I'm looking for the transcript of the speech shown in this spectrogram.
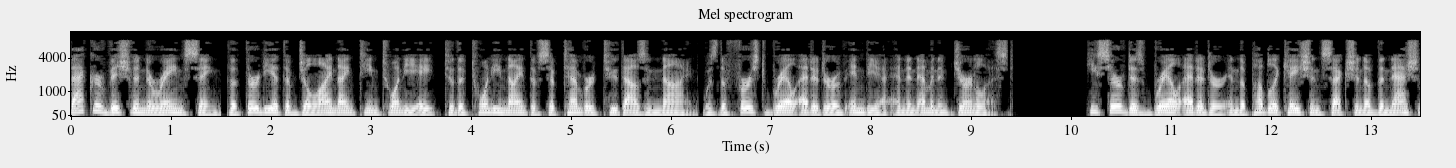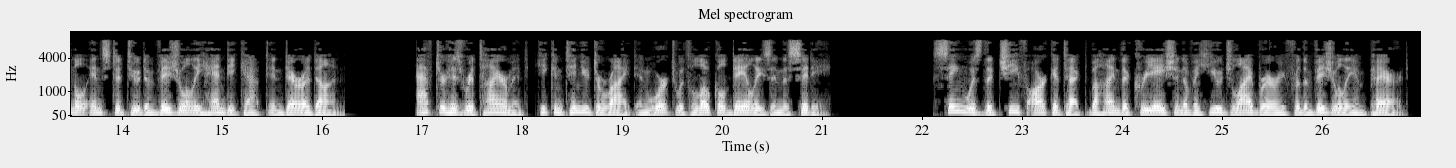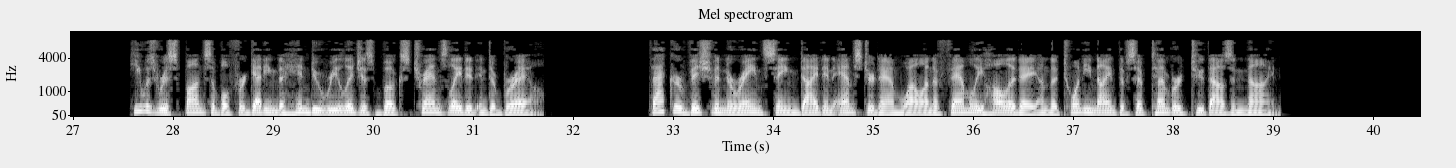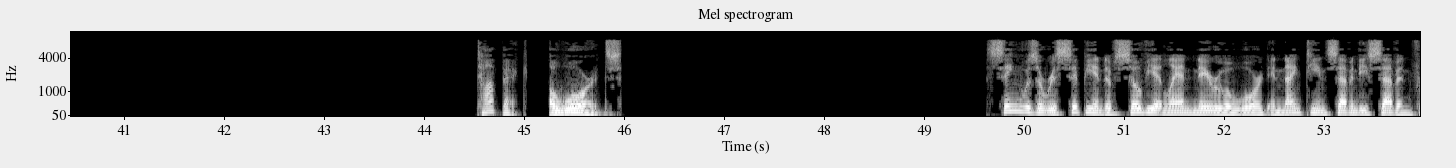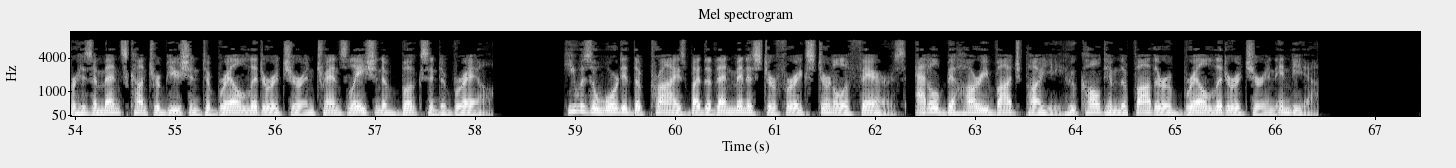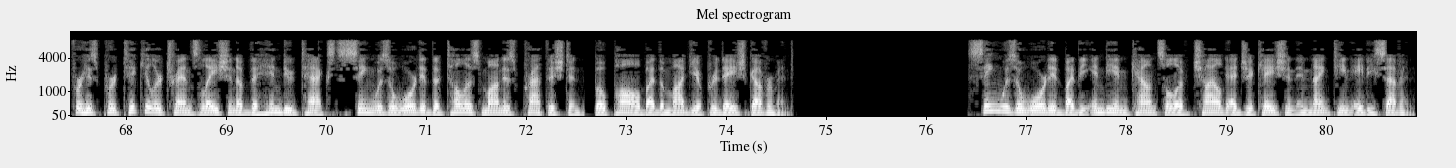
Thakur Vishwa Narain Singh, the 30th of July 1928 to the 29th of September 2009, was the first Braille editor of India and an eminent journalist. He served as Braille editor in the publication section of the National Institute of Visually Handicapped in Dehradun. After his retirement, he continued to write and worked with local dailies in the city. Singh was the chief architect behind the creation of a huge library for the visually impaired. He was responsible for getting the Hindu religious books translated into Braille. Thakur Vishwa Narain Singh died in Amsterdam while on a family holiday on 29 September 2009. Awards Singh was a recipient of Soviet Land Nehru Award in 1977 for his immense contribution to Braille literature and translation of books into Braille. He was awarded the prize by the then Minister for External Affairs, Atal Bihari Vajpayee who called him the «father of Braille literature in India». For his particular translation of the Hindu texts Singh was awarded the Tulsi Manas Pratishthan, Bhopal by the Madhya Pradesh government. Singh was awarded by the Indian Council of Child Education in 1987.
